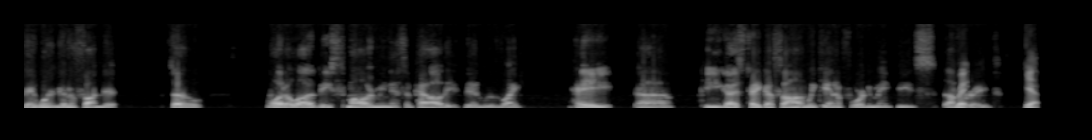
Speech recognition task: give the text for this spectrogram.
they weren't going to fund it. So, what a lot of these smaller municipalities did was like, "Hey, uh, can you guys take us on? We can't afford to make these Right. upgrades." Yep.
